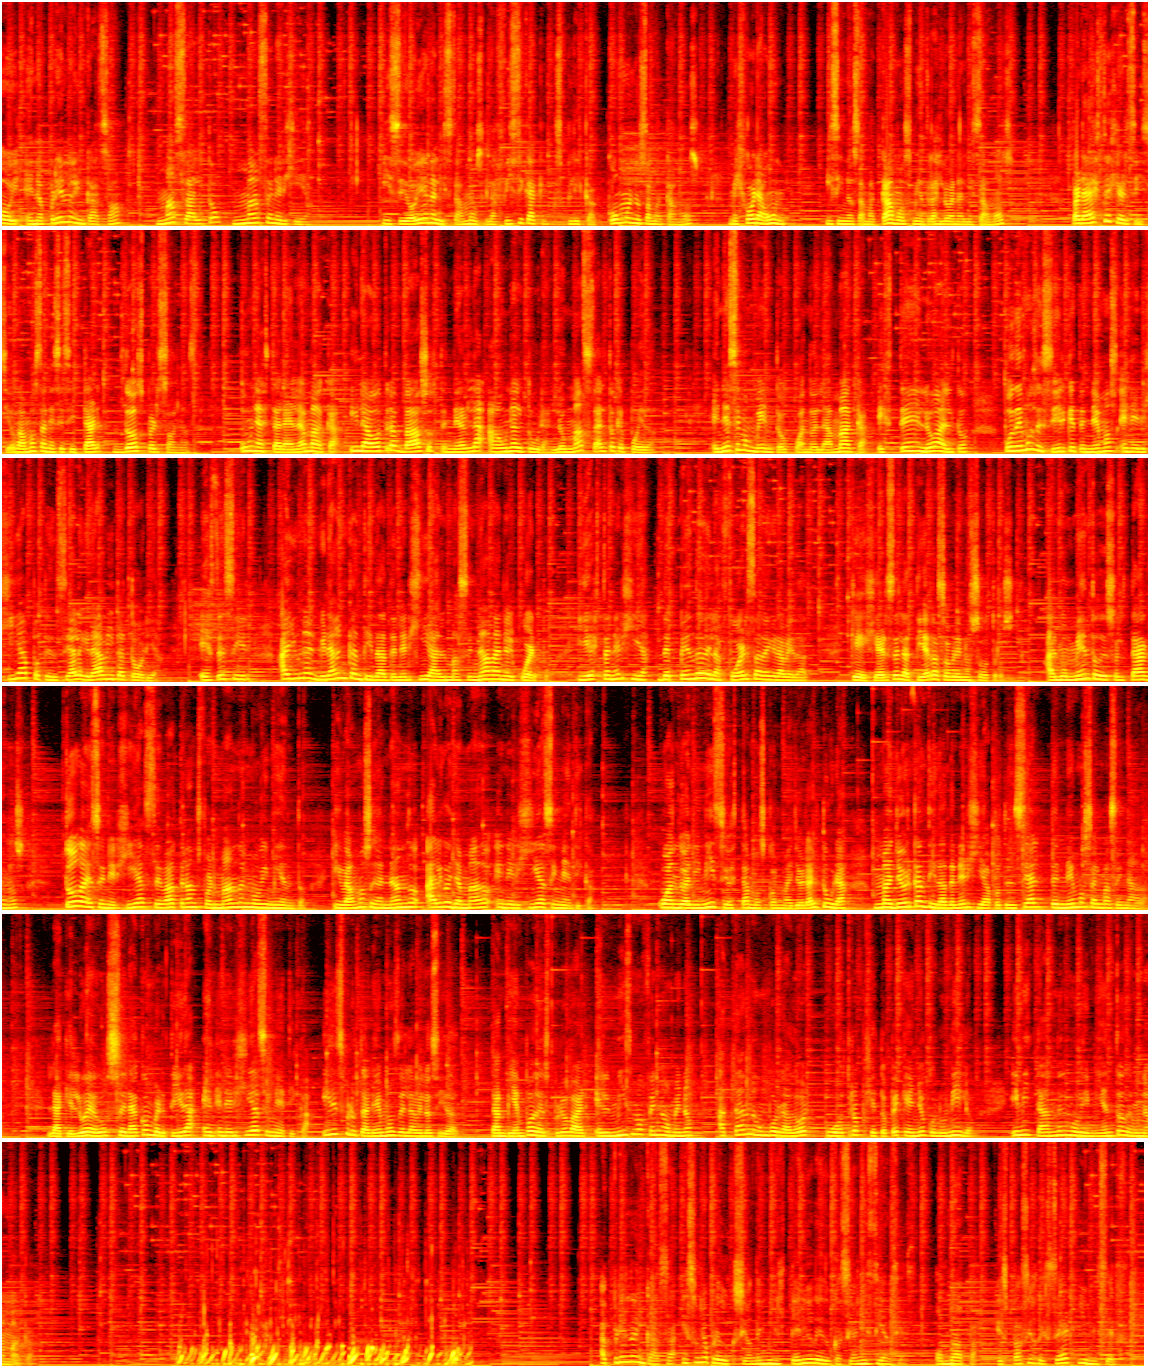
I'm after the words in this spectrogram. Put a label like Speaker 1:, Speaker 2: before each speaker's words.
Speaker 1: Hoy en Aprendo en Casa, más alto, más energía. Y si hoy analizamos la física que explica cómo nos amacamos, mejor aún, y si nos amacamos mientras lo analizamos, para este ejercicio vamos a necesitar dos personas. Una estará en la hamaca y la otra va a sostenerla a una altura, lo más alto que pueda. En ese momento, cuando la hamaca esté en lo alto, podemos decir que tenemos energía potencial gravitatoria, es decir, hay una gran cantidad de energía almacenada en el cuerpo y esta energía depende de la fuerza de gravedad que ejerce la Tierra sobre nosotros. Al momento de soltarnos, toda esa energía se va transformando en movimiento y vamos ganando algo llamado energía cinética. Cuando al inicio estamos con mayor altura, mayor cantidad de energía potencial tenemos almacenada, la que luego será convertida en energía cinética y disfrutaremos de la velocidad. También puedes probar el mismo fenómeno atando un borrador u otro objeto pequeño con un hilo, imitando el movimiento de una hamaca. Aprenda en Casa es una producción del Ministerio de Educación y Ciencias, o MAPA, Espacios de Ser y UNICEF.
